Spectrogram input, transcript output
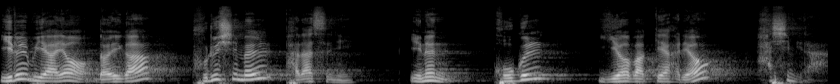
이를 위하여 너희가 부르심을 받았으니, 이는 복을 이어받게 하려 하심이라.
